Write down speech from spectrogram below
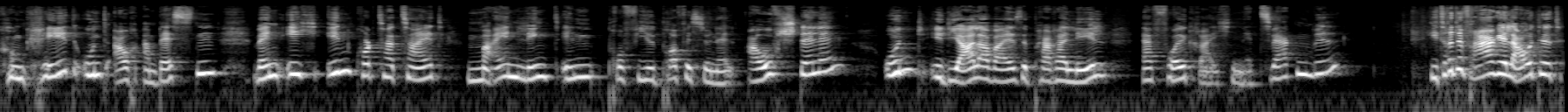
konkret und auch am besten, wenn ich in kurzer Zeit mein LinkedIn-Profil professionell aufstellen und idealerweise parallel erfolgreich netzwerken will? Die dritte Frage lautet,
